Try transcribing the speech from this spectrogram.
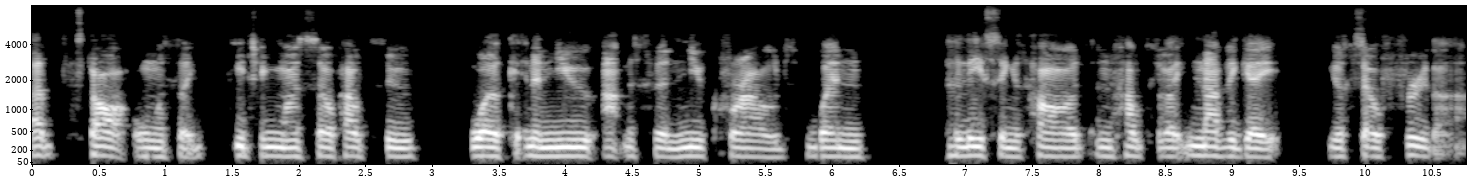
a start, almost like teaching myself how to work in a new atmosphere, new crowd when policing is hard, and how to like navigate yourself through that.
